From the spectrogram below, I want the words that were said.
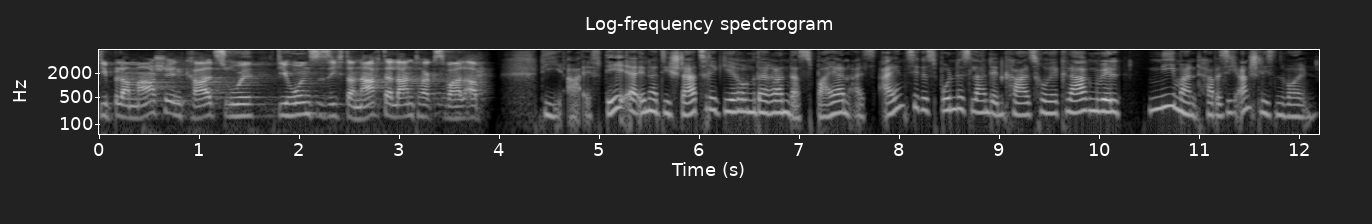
Die Blamage in Karlsruhe, die holen Sie sich dann nach der Landtagswahl ab. Die AfD erinnert die Staatsregierung daran, dass Bayern als einziges Bundesland in Karlsruhe klagen will. Niemand habe sich anschließen wollen.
